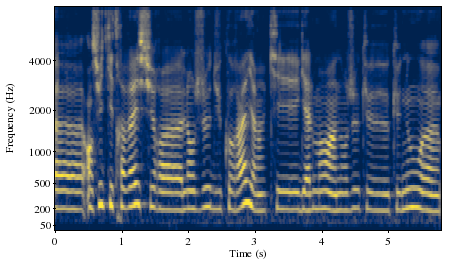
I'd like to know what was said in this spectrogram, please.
Euh, ensuite, qui travaille sur euh, l'enjeu du corail, hein, qui est également un enjeu que, que nous, euh,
